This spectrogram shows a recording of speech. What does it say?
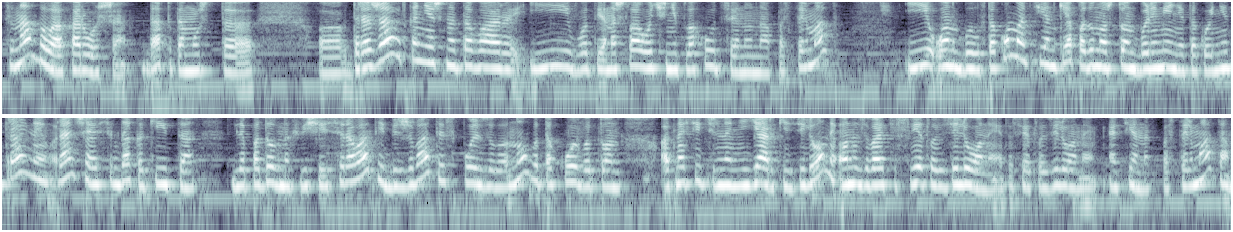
цена была хорошая, да, потому что э, дорожают, конечно, товары, и вот я нашла очень неплохую цену на пастельмат, и он был в таком оттенке, я подумала, что он более-менее такой нейтральный. Раньше я всегда какие-то для подобных вещей сероватый, бежеватый использовала. Но вот такой вот он относительно не яркий зеленый, он называется светло-зеленый. Это светло-зеленый оттенок пастельмата.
